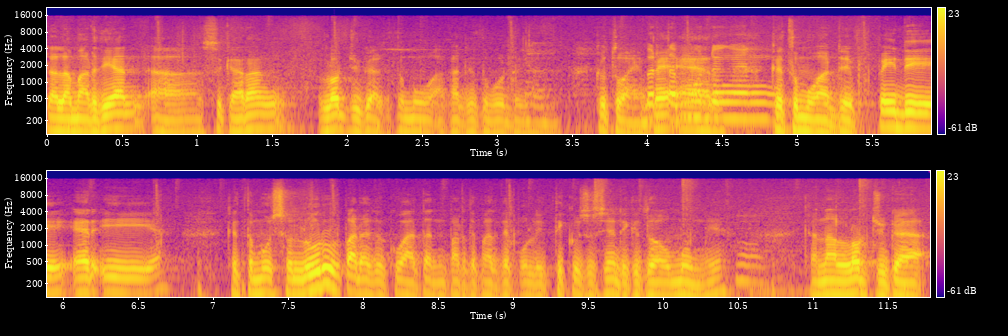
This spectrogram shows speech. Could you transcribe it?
dalam artian uh, sekarang Lord juga ketemu akan ketemu dengan hmm. Ketua MPR, dengan... ketemu DPD RI, ya ketemu seluruh pada kekuatan partai-partai politik khususnya di ketua umum ya hmm. karena Lord juga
